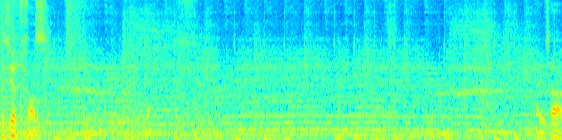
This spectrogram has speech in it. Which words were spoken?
Das ist ja krass. Alter.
